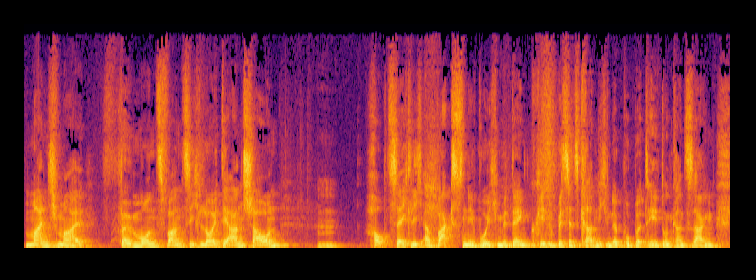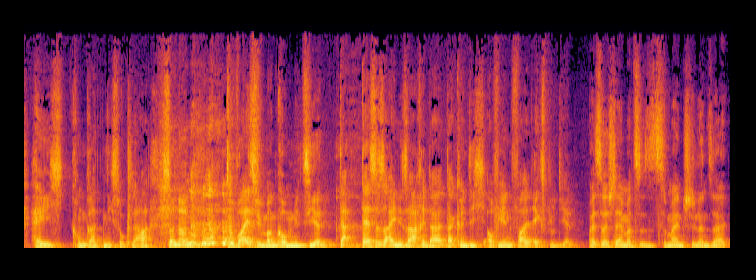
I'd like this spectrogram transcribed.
manchmal 25 Leute anschauen. Mhm hauptsächlich Erwachsene, wo ich mir denke, okay, du bist jetzt gerade nicht in der Pubertät und kannst sagen, hey, ich komme gerade nicht so klar, sondern du weißt, wie man kommuniziert. Da, das ist eine Sache, da, da könnte ich auf jeden Fall explodieren. Weißt du, was ich da immer zu, zu meinen Schülern sage?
